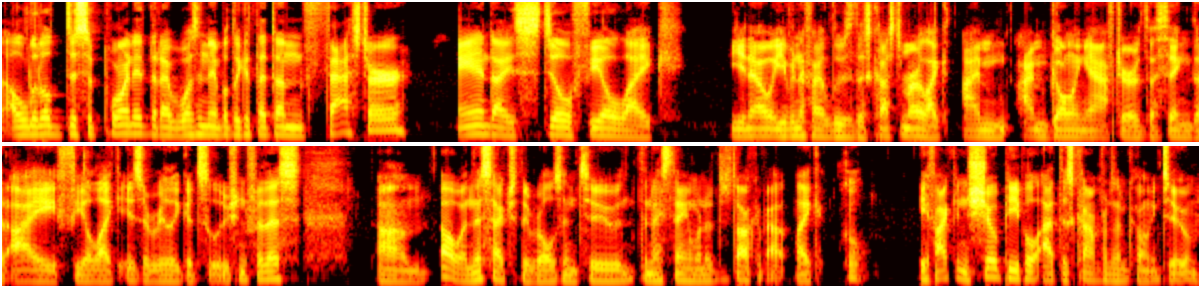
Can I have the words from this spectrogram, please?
a little disappointed that I wasn't able to get that done faster, and I still feel like you know even if i lose this customer like i'm i'm going after the thing that i feel like is a really good solution for this. Um, oh and this actually rolls into the next thing i wanted to talk about. Like cool. if i can show people at this conference i'm going to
